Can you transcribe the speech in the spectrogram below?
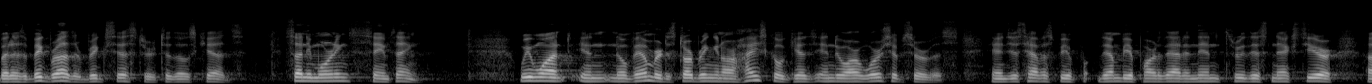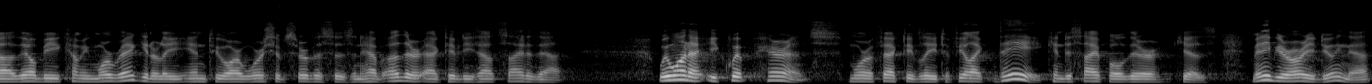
but as a big brother, big sister to those kids. Sunday mornings, same thing. We want in November to start bringing our high school kids into our worship service and just have us be a, them be a part of that. And then through this next year, uh, they'll be coming more regularly into our worship services and have other activities outside of that. We want to equip parents more effectively to feel like they can disciple their kids. Many of you are already doing that,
